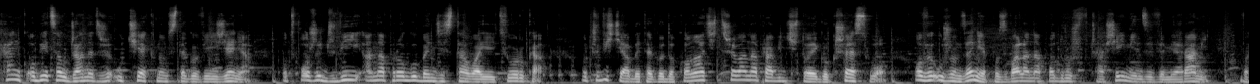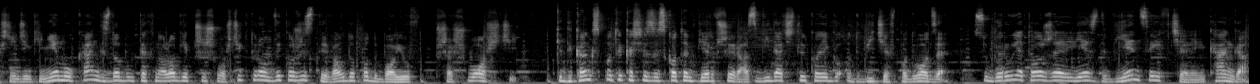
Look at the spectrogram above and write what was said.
Hank obiecał Janet, że uciekną z tego więzienia. Otworzy drzwi, a na progu będzie stała jej córka. Oczywiście, aby tego dokonać, trzeba naprawić to jego krzesło. Owe urządzenie pozwala na podróż w czasie i między wymiarami. Właśnie dzięki niemu Kang zdobył technologię przyszłości, którą wykorzystywał do podbojów przeszłości. Kiedy Kang spotyka się ze Scottem pierwszy raz, widać tylko jego odbicie w podłodze. Sugeruje to, że jest więcej wcieleń Kanga.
